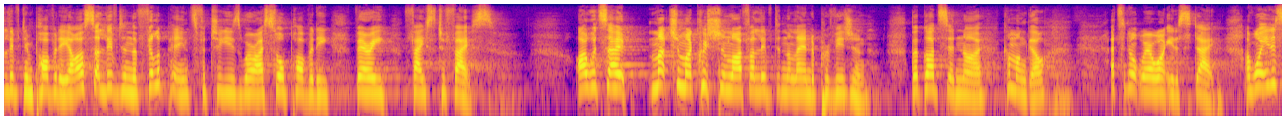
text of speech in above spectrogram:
lived in poverty. I also lived in the Philippines for two years where I saw poverty very face to face. I would say much of my Christian life I lived in the land of provision. But God said, No, come on, girl. That's not where I want you to stay. I want you to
